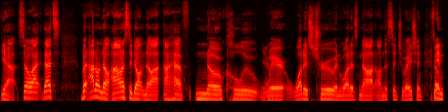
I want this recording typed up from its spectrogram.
yeah. So I that's but I don't know. I honestly don't know. I, I have no clue Yeah. where what is true and what is not on this situation. So- and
